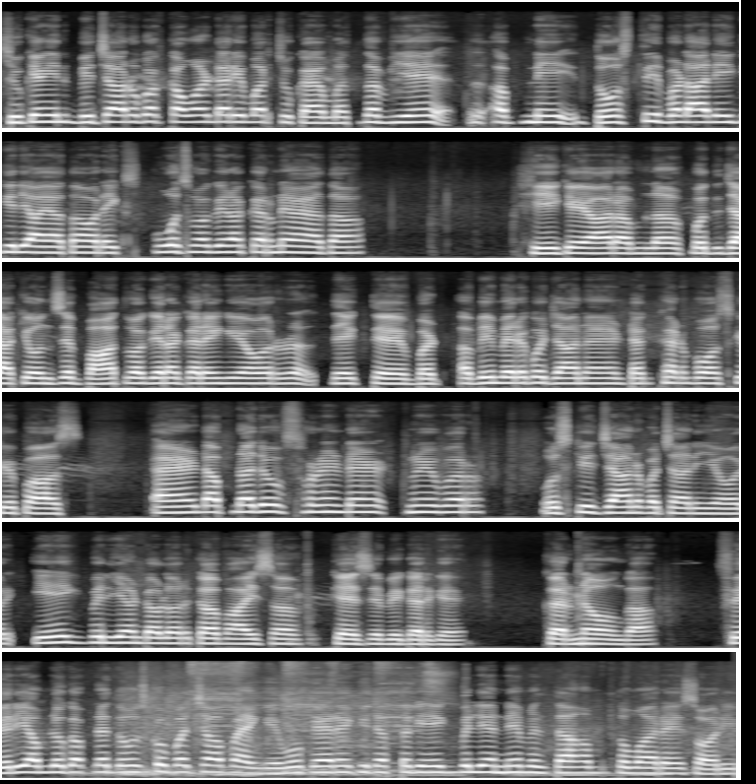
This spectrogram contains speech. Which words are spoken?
क्योंकि इन बेचारों का कमांडर ही मर चुका है। मतलब ये अपनी दोस्ती बढ़ाने के लिए आया था और एक्सपोज वगैरह करने आया था। ठीक है यार अब ना खुद जाके उनसे बात वगैरह करेंगे और देखते हैं। बट अभी मेरे को जाना है डक्खन बॉस के पास। एंड अपना जो फ्रेंड है ट्रेवर उसकी जान बचानी है और एक बिलियन डॉलर का भाई साहब कैसे भी करके करना होगा। फिर ही हम लोग अपने दोस्त को बचा पाएँगे। वो कह रहे हैं कि जब तक एक बिलियन नहीं मिलता, हम तुम्हारे सॉरी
